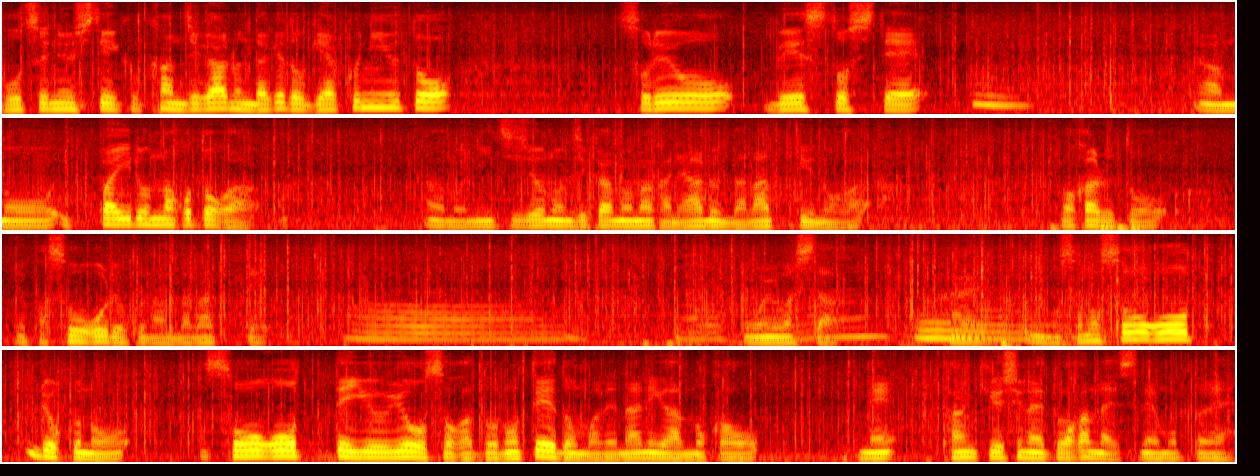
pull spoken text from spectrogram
没入していく感じがあるんだけど逆に言うとそれをベースとしてうん。あのいっぱいいろんなことがあの日常の時間の中にあるんだなっていうのが分かるとやっぱ総合力なんだなって思いました。うんはい、でもその総合力の総合っていう要素がどの程度まで何があるのかをね探求しないと分かんないですねもっとね。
